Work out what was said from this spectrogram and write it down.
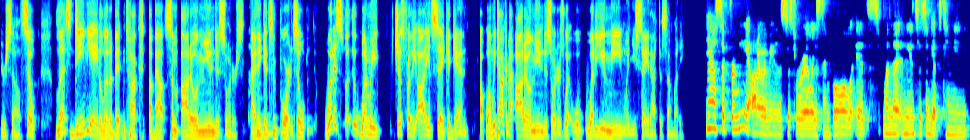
yourself. So let's deviate a little bit and talk about some autoimmune disorders. I think it's mm-hmm. important. So, what is when we just for the audience sake again, uh, when we talk about autoimmune disorders, what what do you mean when you say that to somebody? Yeah, so for me, autoimmune is just really simple. It's when the immune system gets commun-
